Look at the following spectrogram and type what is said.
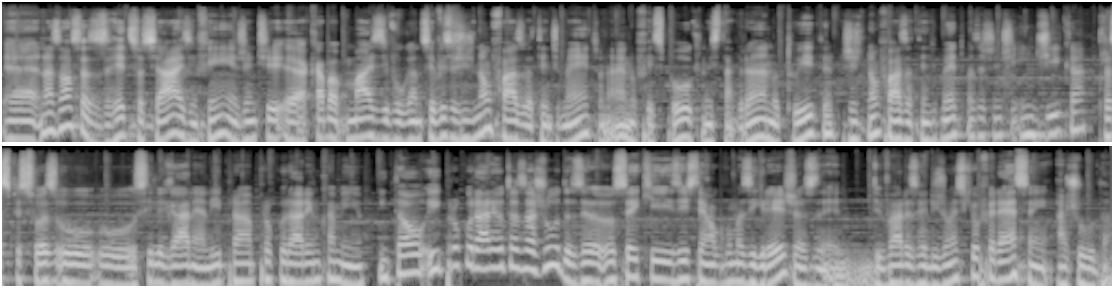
É, nas nossas redes sociais, enfim, a gente é, acaba mais divulgando serviço. A gente não faz o atendimento né? no Facebook, no Instagram, no Twitter. A gente não faz atendimento, mas a gente indica para as pessoas o, o, se ligarem ali para procurarem um caminho. Então, e procurarem outras ajudas. Eu, eu sei que existem algumas igrejas de, de, várias religiões que oferecem ajuda.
